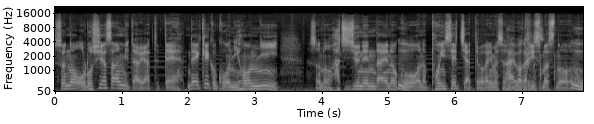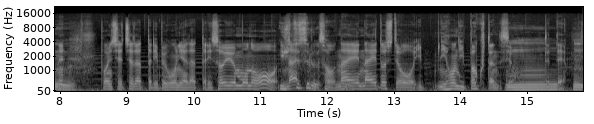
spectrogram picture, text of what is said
その卸屋さんみたいをやっててで結構こう日本にその80年代のこう、なポインセッチャーってわかりますよね、はいわかクリスマスのうんね、ポインセッチャーだったりベゴニアだったりそういうものを輸出する。なそう苗,、苗としてをい日本にいっぱい送ったんですよ。うん。って言ってうん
